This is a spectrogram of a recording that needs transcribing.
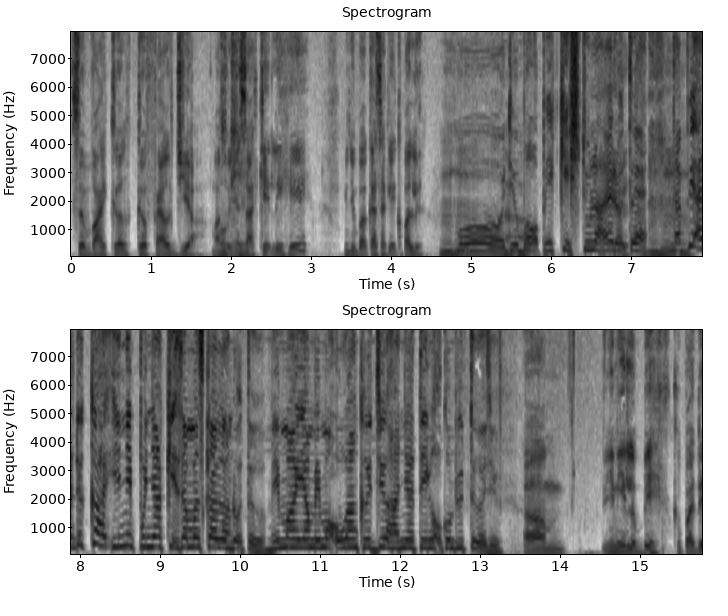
Cervical kephalgia Maksudnya okay. sakit leher menyebabkan sakit kepala. Mm-hmm. Oh, dia bawa package tu lah eh yeah. doktor. Eh. Mm-hmm. Tapi adakah ini penyakit zaman sekarang doktor? Memang yang memang orang kerja hanya tengok komputer aja. Um ini lebih kepada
